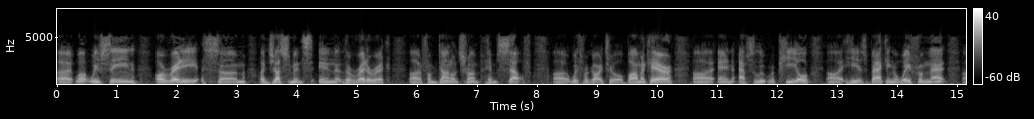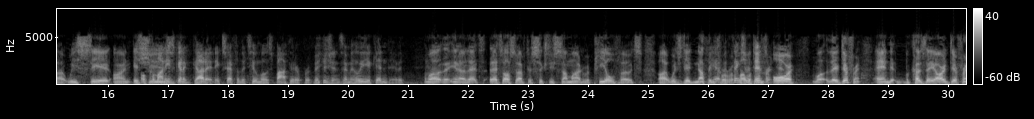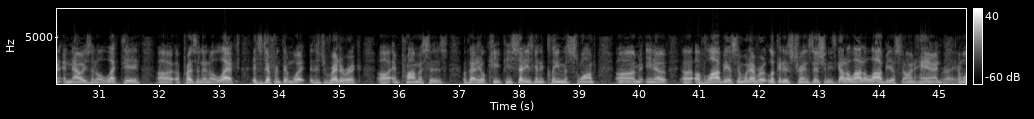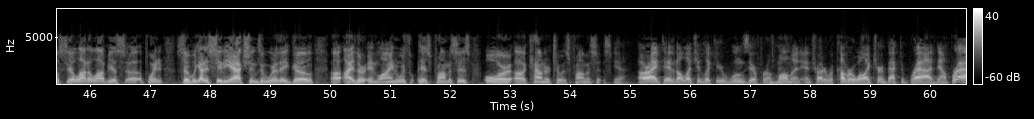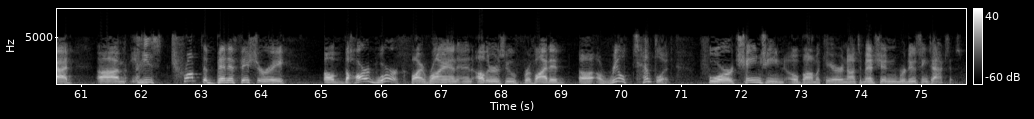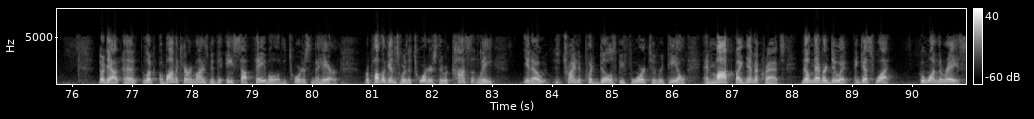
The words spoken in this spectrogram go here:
Uh, well, we've seen already some adjustments in the rhetoric uh, from Donald Trump himself uh, with regard to Obamacare uh, and absolute repeal. Uh, he is backing away from that. Uh, we see it on issues. Oh, come on, he's going to gut it, except for the two most popular provisions. I mean, who are you kidding, David? Well, you know, that's that's also after 60 some odd repeal votes, uh, which did nothing yeah, for Republicans or well, they're different, and because they are different, and now he's an elected uh, a president-elect, it's different than what his rhetoric uh, and promises that he'll keep. He said he's going to clean the swamp, um, you know, uh, of lobbyists and whatever. Look at his transition; he's got a lot of lobbyists on hand, right. and we'll see a lot of lobbyists uh, appointed. So we got to see the actions and where they go, uh, either in line with his promises or uh, counter to his promises. Yeah. All right, David. I'll let you lick your wounds there for a moment moment and try to recover while I turn back to Brad. Now, Brad, um, is Trump the beneficiary of the hard work by Ryan and others who've provided uh, a real template for changing Obamacare, not to mention reducing taxes? No doubt. Uh, look, Obamacare reminds me of the Aesop fable of the tortoise and the hare. Republicans were the tortoise. They were constantly you know, trying to put bills before to repeal and mocked by Democrats. They'll never do it. And guess what? Who won the race?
